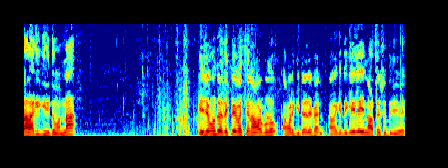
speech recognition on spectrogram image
সারা কি গিরি তোমার, না? এই যে বন্ধুরা, দেখতেই পাচ্ছেন আমার বোনও আমার গিটারের ফ্যান আমাকে দেখলেই নাচে শুধু এইভাবে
